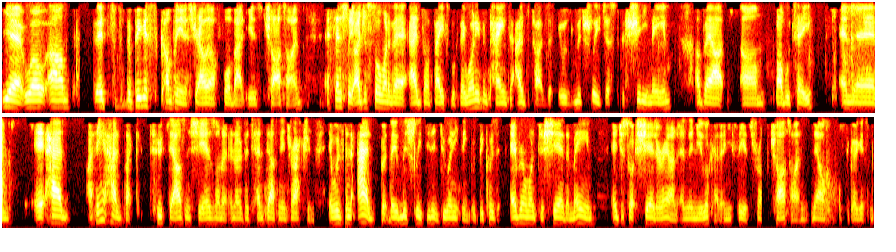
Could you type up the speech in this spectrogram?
Yeah, well, um, it's the biggest company in Australia for that is Chatime. Essentially, I just saw one of their ads on Facebook. They weren't even paying to advertise it. It was literally just a shitty meme about um, bubble tea, and then it had, I think it had like 2,000 shares on it and over 10,000 interactions. It was an ad, but they literally didn't do anything. But because everyone wanted to share the meme, it just got shared around, and then you look at it and you see it's from Chatime. Now I have to go get some,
